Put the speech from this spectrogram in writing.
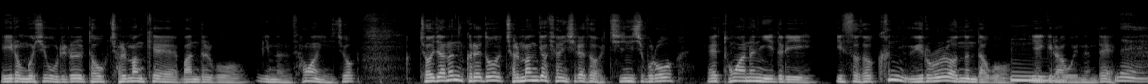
이런 것이 우리를 더욱 절망케 만들고 있는 상황이죠. 저자는 그래도 절망적 현실에서 진심으로 애통하는 이들이 있어서 큰 위로를 얻는다고 음. 얘기를 하고 있는데 네.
